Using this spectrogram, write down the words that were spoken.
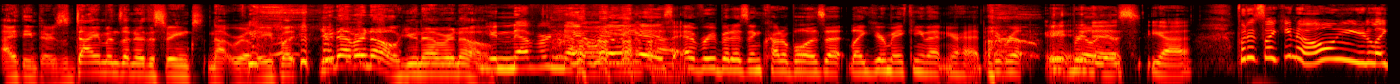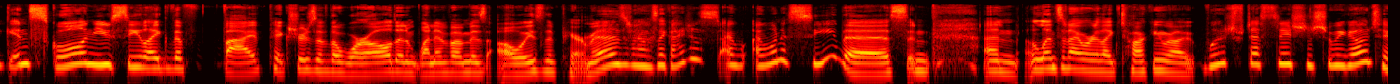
I think there's diamonds under the Sphinx. Not really, but you never know. You never know. You never know. It really is find. every bit as incredible as it. Like you're making that in your head. It, really, it, really is. Yeah. But it's like, you know, you're like in school and you see like the five pictures of the world and one of them is always the pyramids. And I was like, I just, I, I want to see this. And, and Linz and I were like talking about like, which destination should we go to?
